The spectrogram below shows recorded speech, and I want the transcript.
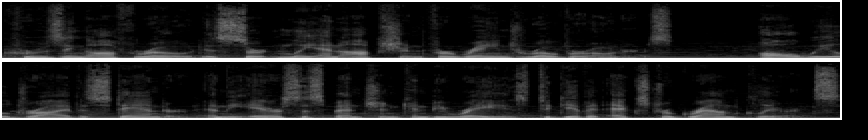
Cruising off-road is certainly an option for Range Rover owners. All-wheel drive is standard and the air suspension can be raised to give it extra ground clearance,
